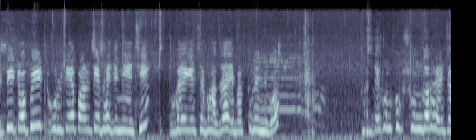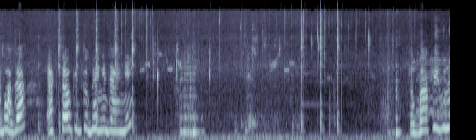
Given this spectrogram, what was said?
এপিট ওপিট উল্টে পাল্টে ভেজে নিয়েছি। হয়ে গেছে ভাজা, এবার তুলে নিব। দেখুন খুব সুন্দর হয়েছে ভাজা, একটাও কিন্তু ভেঙে যায়নি। তো বাকিগুলো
